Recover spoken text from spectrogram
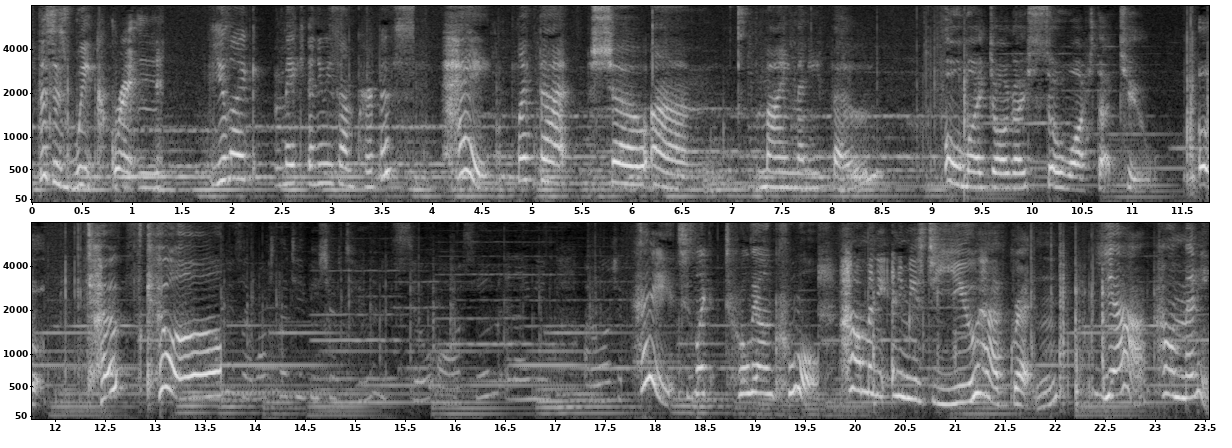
This is weak, Gretton. You like make enemies on purpose? Hey, like that show, um, My Many Foes? Oh my dog, I so watched that too. Ugh. Totes cool! Hey, she's like totally uncool. How many enemies do you have, Gretton? Yeah, how many?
